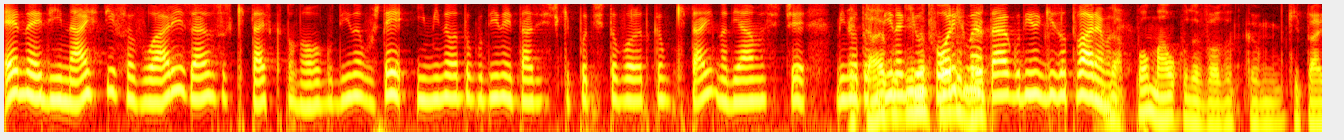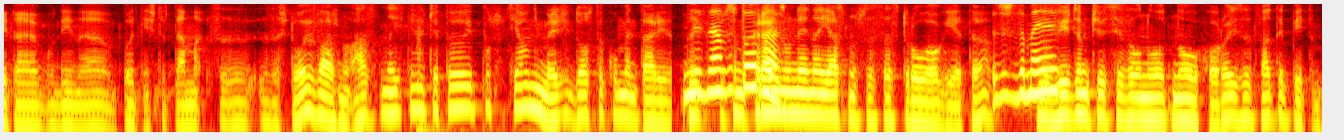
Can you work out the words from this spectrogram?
е на 11 февруари, заедно с китайската нова година. Въобще и миналата година и тази всички пътища водят към Китай. Надяваме се, че миналата е, година, година ги отворихме, а тази година ги затваряме. Да, по-малко да водят към Китай тая година пътищата. защо е важно? Аз наистина чета и по социални мрежи доста коментари. Не знам защо е важно. крайно ненаясно с астрологията. Защо за мен... Но виждам, че се вълнуват много хора и затова те питам.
